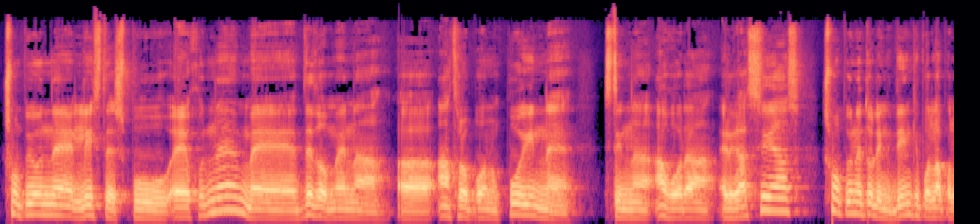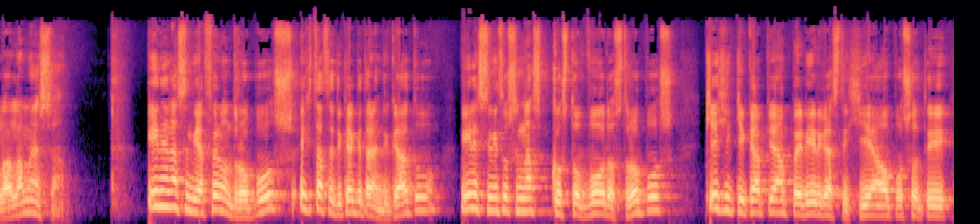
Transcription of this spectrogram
χρησιμοποιούν λίστες που έχουν με δεδομένα ανθρώπων που είναι στην αγορά εργασίας, χρησιμοποιούν το LinkedIn και πολλά πολλά άλλα μέσα. Είναι ένας ενδιαφέρον τρόπος, έχει τα θετικά και τα αρνητικά του, είναι συνήθως ένας κοστοβόρος τρόπος και έχει και κάποια περίεργα στοιχεία όπως ότι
